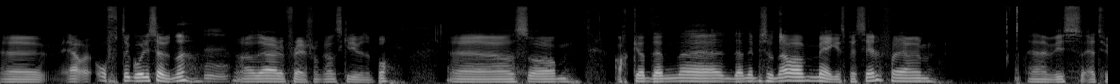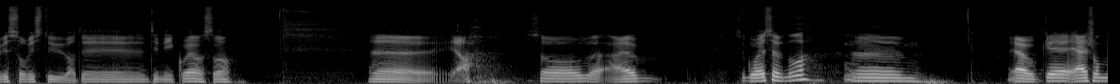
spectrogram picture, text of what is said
eh, Jeg ofte går i søvne. Mm. Det er det flere som kan skrive under på. Eh, så akkurat den, eh, den episoden der var meget spesiell, for jeg, eh, vi, jeg tror vi sov i stua til, til Nico, jeg, og så eh, Ja. Så jeg Så går jeg i søvne, da. Eh, jeg er jo ikke Jeg er sånn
